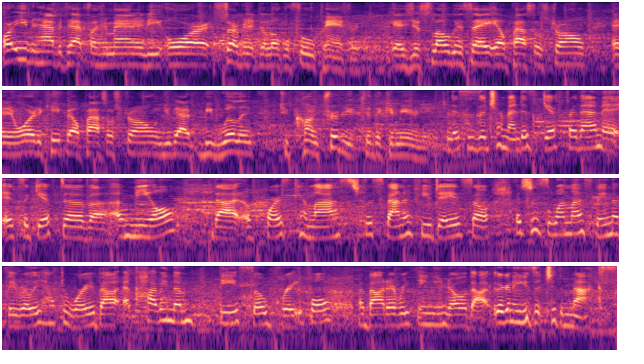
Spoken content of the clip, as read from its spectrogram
or even Habitat for Humanity or serving at the local food pantry. As your slogan say, El Paso Strong, and in order to keep El Paso strong, you got to be willing to contribute to the community. This is a tremendous gift for them. It's a gift of a, a meal that, of course, can last the span of a few days. So it's just one less thing that they really have to worry about. And having them be so grateful about everything, you know that they're going to use it to the max.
